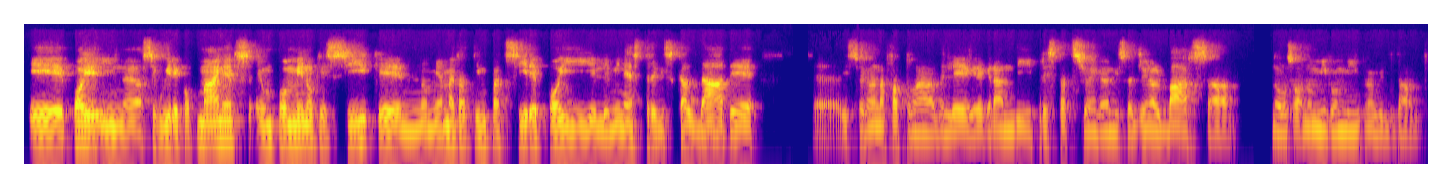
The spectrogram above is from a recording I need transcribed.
e poi in, a seguire Cop Miners è un po' meno che sì, che non mi ha mai fatto impazzire, poi le minestre riscaldate eh, visto che non ha fatto una delle grandi prestazioni, grandi stagioni al Barça, non lo so, non mi convincono più di tanto.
